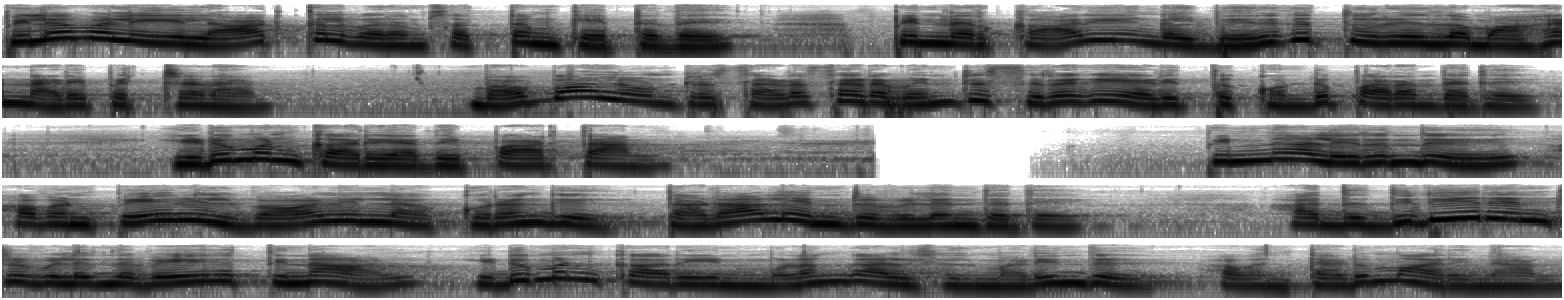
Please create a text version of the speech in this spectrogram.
பிளவழியில் ஆட்கள் வரும் சத்தம் கேட்டது. பின்னர் காரியங்கள் வெகு துரிதமாக நடைபெற்றன. வவ்வால் ஒன்று சடசடவென்று சிறகை அடித்துக்கொண்டு பறந்தது. இடுமன்காரி அதை பார்த்தான். பின்னாலிருந்து அவன் பேரில் வாளில்லா குரங்கு தடால் என்று விழுந்தது. அது திடீரென்று விழுந்த வேகத்தினால் இடுமன்காரியின் முழங்கால்கள் மடிந்து அவன் தடுமாறினான்.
